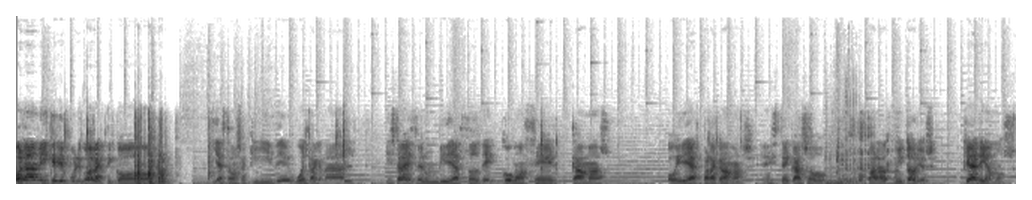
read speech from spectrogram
Hola mi querido público galáctico, ya estamos aquí de vuelta al canal y esta vez en un videazo de cómo hacer camas o ideas para camas, en este caso o para dormitorios. ¿Qué haríamos?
